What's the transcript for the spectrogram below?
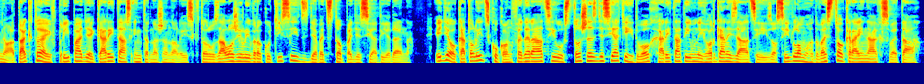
No a takto aj v prípade Caritas Internationalis, ktorú založili v roku 1951. Ide o katolícku konfederáciu 162 charitatívnych organizácií so sídlom v 200 krajinách sveta.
